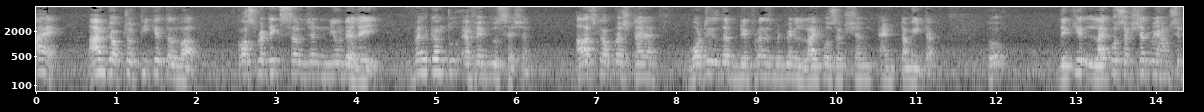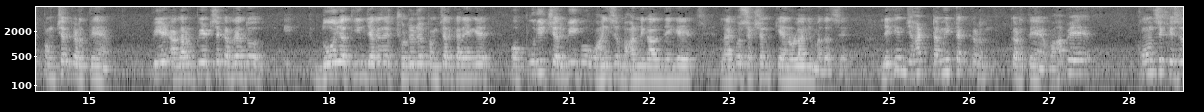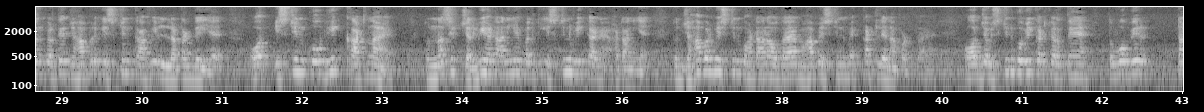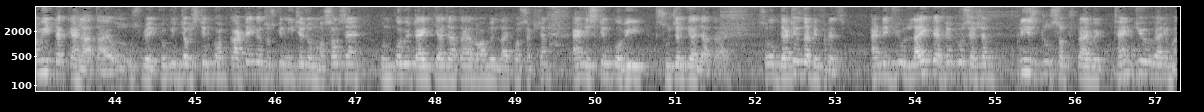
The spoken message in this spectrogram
Hi, I'm Dr. PK Talwar, cosmetic surgeon, New Delhi. Welcome to FAQ session. आज का प्रश्न है what is the difference between liposuction and tummy tuck तो देखिए liposuction में हम सिर्फ़ पंक्चर करते हैं पेट अगर हम पेट से कर रहे हैं तो दो या तीन जगह से छोटे छोटे पंक्चर करेंगे और पूरी चर्बी को वहीं से बाहर निकाल देंगे लाइपोसक्शन कैनोला की मदद से लेकिन जहाँ टमी टक कर, करते हैं वहाँ पे कौन से केसेस करते हैं जहाँ पर की स्किन काफ़ी लटक गई है और स्किन को भी काटना है? तो न सिर्फ़ चर्बी हटानी है, बल्कि स्किन भी हटानी है। तो जहाँ पर भी स्किन को हटाना होता है, वहाँ पे स्किन में कट लेना पड़ता है। और जब स्किन को भी कट करते हैं तो वो फिर टमी टक कहलाता है उसमें। क्योंकि जब स्किन को हम काटेंगे तो उसके नीचे जो मसल्स हैं, उनको भी टाइट किया जाता है along with liposuction and skin को भी सूचर किया जाता है। So that is the difference and if you like if session please do subscribe it thank you very much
